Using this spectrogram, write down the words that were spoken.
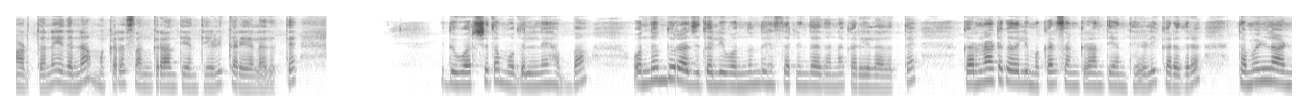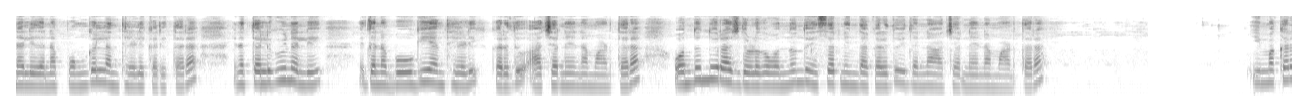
ಮಾಡ್ತಾನೆ. ಇದನ್ನು ಮಕರ ಸಂಕ್ರಾಂತಿ ಅಂತ ಹೇಳಿ ಕರೆಯಲಾಗುತ್ತೆ. ಇದು ವರ್ಷದ ಮೊದಲನೇ ಹಬ್ಬ. ಒಂದೊಂದು ರಾಜ್ಯದಲ್ಲಿ ಒಂದೊಂದು ಹೆಸರಿನಿಂದ ಇದನ್ನು ಕರೆಯಲಾಗುತ್ತೆ. ಕರ್ನಾಟಕದಲ್ಲಿ ಮಕರ ಸಂಕ್ರಾಂತಿ ಅಂತ ಹೇಳಿ ಕರೆದ್ರೆ ತಮಿಳ್ನಾಡಿನಲ್ಲಿ ಇದನ್ನು ಪೊಂಗಲ್ ಅಂತ ಹೇಳಿ ಕರೀತಾರೆ. ಇನ್ನು ತೆಲುಗುವಿನಲ್ಲಿ ಇದನ್ನು ಬೋಗಿ ಅಂತ ಹೇಳಿ ಕರೆದು ಆಚರಣೆಯನ್ನು ಮಾಡ್ತಾರೆ. ಒಂದೊಂದು ರಾಜ್ಯದೊಳಗೆ ಒಂದೊಂದು ಹೆಸರಿನಿಂದ ಕರೆದು ಇದನ್ನು ಆಚರಣೆಯನ್ನು ಮಾಡ್ತಾರೆ. ಈ ಮಕರ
